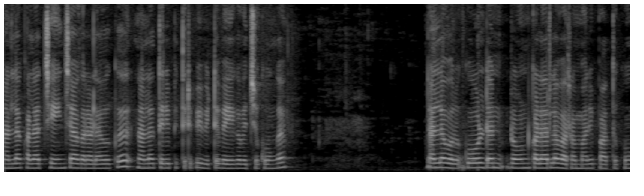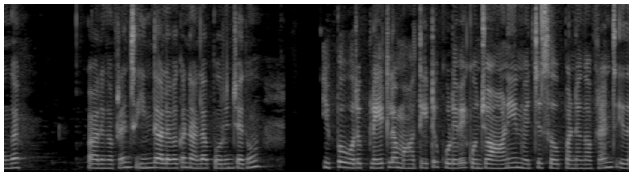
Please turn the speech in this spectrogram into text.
நல்ல கலர் சேஞ்ச் ஆகிற அளவுக்கு நல்லா திருப்பி திருப்பி விட்டு வேக வச்சுக்கோங்க. நல்ல ஒரு கோல்டன் ப்ரௌன் கலரில் வர்ற மாதிரி பார்த்துக்கோங்க. பாருங்கள் ஃப்ரெண்ட்ஸ் இந்த அளவுக்கு நல்லா பொரிஞ்சதும் இப்போ ஒரு பிளேட்டில் மாற்றிட்டு கூடவே கொஞ்சம் ஆனியன் வச்சு சர்வ் பண்ணுங்கள் ஃப்ரெண்ட்ஸ் இது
